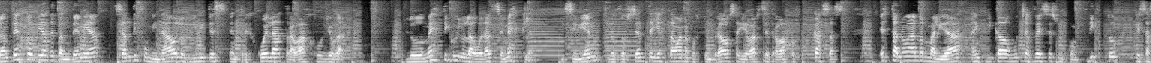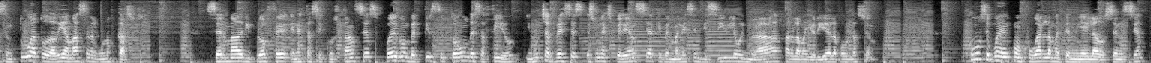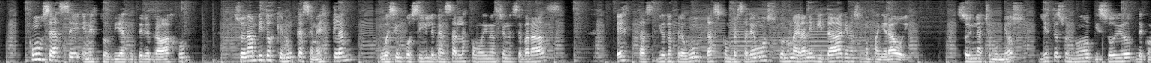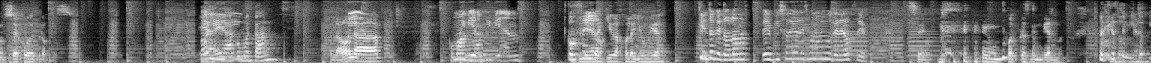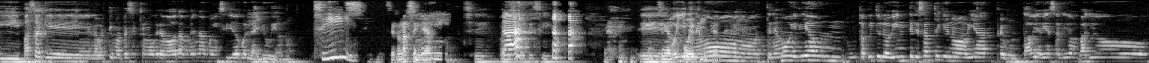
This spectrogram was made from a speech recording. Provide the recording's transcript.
Durante estos días de pandemia se han difuminado los límites entre escuela, trabajo y hogar. Lo doméstico y lo laboral se mezclan, y si bien los docentes ya estaban acostumbrados a llevarse trabajo a sus casas, esta nueva normalidad ha implicado muchas veces un conflicto que se acentúa todavía más en algunos casos. Ser madre y profe en estas circunstancias puede convertirse en todo un desafío y muchas veces es una experiencia que permanece invisible o ignorada para la mayoría de la población. ¿Cómo se pueden conjugar la maternidad y la docencia? ¿Cómo se hace en estos días de teletrabajo? ¿Son ámbitos que nunca se mezclan o es imposible pensarlas como dimensiones separadas? Estas y otras preguntas conversaremos con una gran invitada que nos acompañará hoy. Soy Nacho Muñoz y este es un nuevo episodio de Consejo de Profes. Hola, ¿cómo están? Hola, hola. ¿Cómo muy bien, muy bien. Con frío. aquí bajo la lluvia. Siento que todos los episodios decimos lo mismo que tenemos frío. Sí, un podcast de invierno. Y, pasa que las últimas veces que hemos grabado también ha coincidido con la lluvia, ¿no? Sí. Será una señal. Sí, parece ah. que sí. Eh, oye, tenemos, tenemos hoy día un, capítulo bien interesante que nos habían preguntado y había salido en varias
